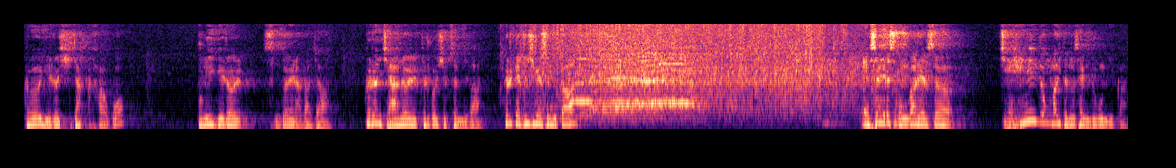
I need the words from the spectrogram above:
그 일을 시작하고 분위기를 승도해 나가자 그런 제안을 드리고 싶습니다. 그렇게 주시겠습니까? SNS 공간에서 제일 욕망이 드는 사람이 누굽니까?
